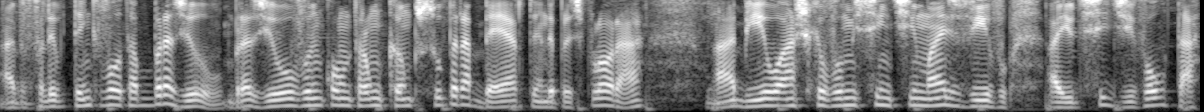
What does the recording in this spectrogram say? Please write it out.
Aí eu falei, tem que voltar pro Brasil. No Brasil eu vou encontrar um campo super aberto ainda para explorar, sabe? E eu acho que eu vou me sentir mais vivo. Aí eu decidi voltar.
